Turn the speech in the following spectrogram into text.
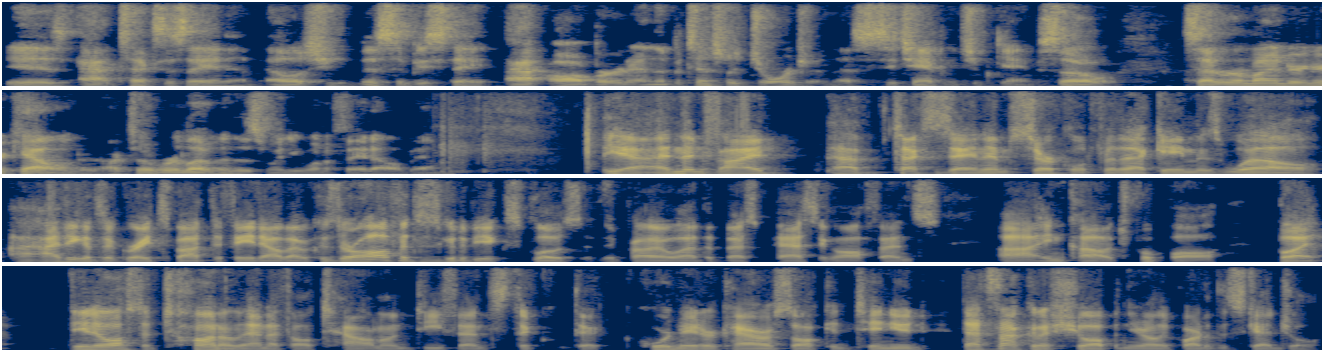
is at Texas A&M, LSU, Mississippi State, at Auburn, and then potentially Georgia in the SEC championship game. So set a reminder in your calendar. October 11th is when you want to fade Alabama. Yeah, and then if I have Texas A&M circled for that game as well, I, think it's a great spot to fade Alabama because their offense is going to be explosive. They probably will have the best passing offense uh, in college football, but they lost a ton of NFL talent on defense. The, the coordinator carousel continued. That's not going to show up in the early part of the schedule.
